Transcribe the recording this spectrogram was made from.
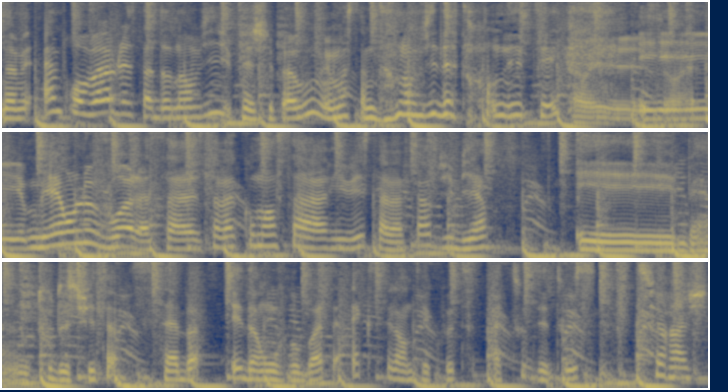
Non mais improbable, ça donne envie. Enfin je sais pas vous, mais moi ça me donne envie d'être en été. Ah et, mais on le voit là, ça, ça va commencer à arriver, ça va faire du bien. Et ben, tout de suite, Seb est dans Ouvre-boîte. Excellente écoute à toutes et tous sur H.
